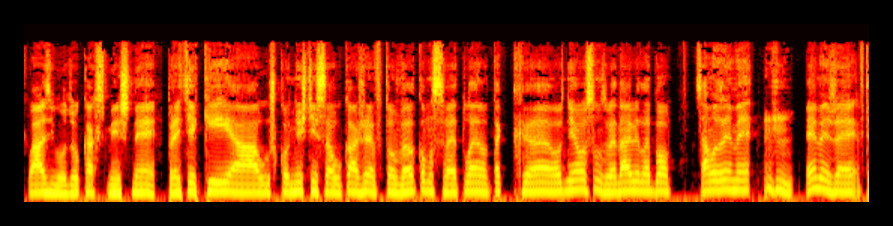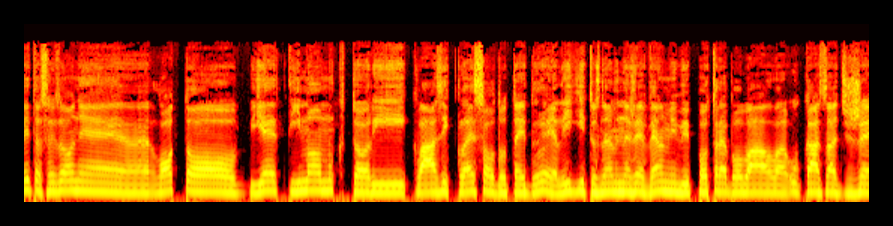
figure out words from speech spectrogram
kvázi v smiešné preteky a už konečne sa ukáže v tom veľkom svetle, no tak e, od neho som zvedavý, lebo Samozrejme, vieme, že v tejto sezóne e, Loto je tímom, ktorý kvázi klesol do tej druhej ligy, to znamená, že veľmi by potreboval ukázať, že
